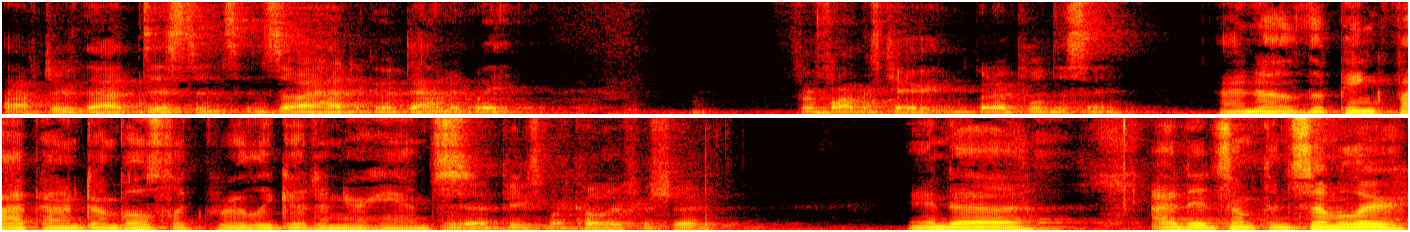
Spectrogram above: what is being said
after that distance, and so I had to go down and wait for farmers carry, but I pulled the same. I know the pink five pound dumbbells looked really good in your hands. Yeah, pink's my color for sure. And uh, I did something similar,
